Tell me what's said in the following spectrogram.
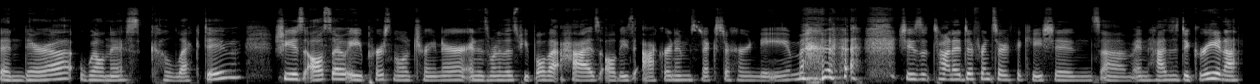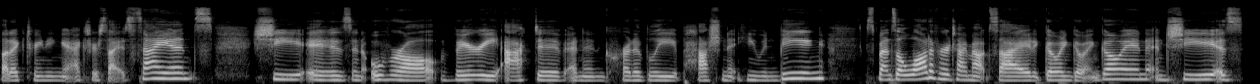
Thendara Wellness Collective. She is also a personal trainer and is one of those people that has all these acronyms next to her name. she has a ton of different certifications um, and has a degree in athletic training and exercise science. She is an overall very active and incredibly passionate human being spends a lot of her time outside going, going, going, and she is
